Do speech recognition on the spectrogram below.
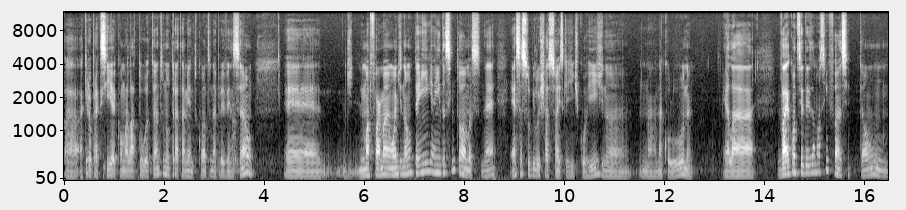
a, a quiropraxia, como ela atua tanto no tratamento quanto na prevenção, é, de uma forma onde não tem ainda sintomas. Né? Essas subluxações que a gente corrige na, na, na coluna, ela vai acontecer desde a nossa infância. Então,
